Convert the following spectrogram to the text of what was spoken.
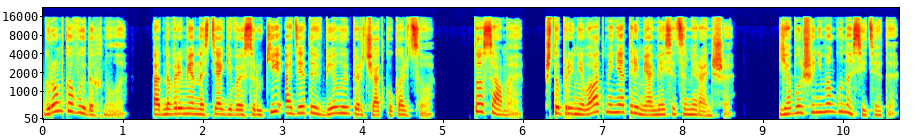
громко выдохнула, одновременно стягивая с руки одетой в белую перчатку кольцо. То самое, что приняла от меня тремя месяцами раньше. Я больше не могу носить это,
